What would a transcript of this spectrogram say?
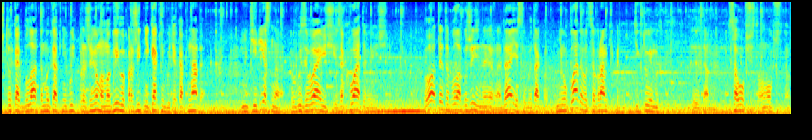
что как бы ладно, мы как-нибудь проживем, а могли бы прожить не как-нибудь, а как надо. Интересно, вызывающе, захватывающе. Вот это была бы жизнь, наверное, да, если бы так вот не укладываться в рамки диктуемых э, там, сообществом, обществом,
